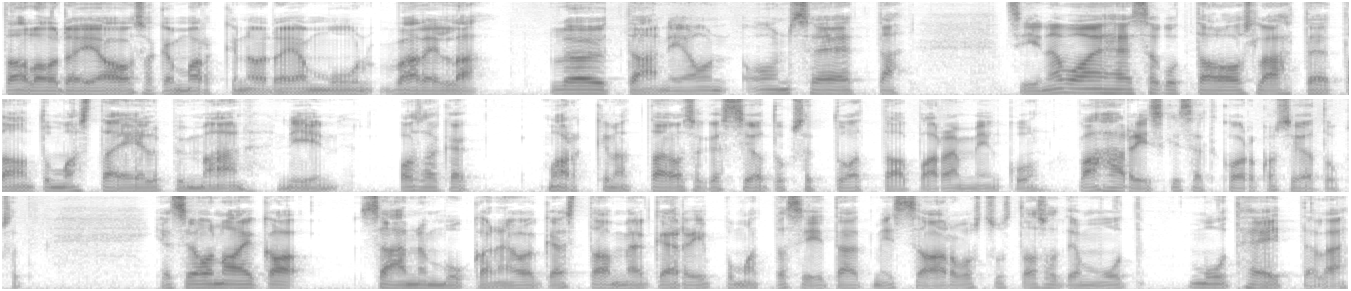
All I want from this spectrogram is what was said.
talouden ja osakemarkkinoiden ja muun välillä löytää, niin on, on se, että siinä vaiheessa, kun talous lähtee taantumasta elpymään, niin osakemarkkinat tai osakesijoitukset tuottaa paremmin kuin vähäriskiset korkosijoitukset. Ja se on aika säännönmukainen oikeastaan melkein riippumatta siitä, että missä arvostustasot ja muut, muut heittelee.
